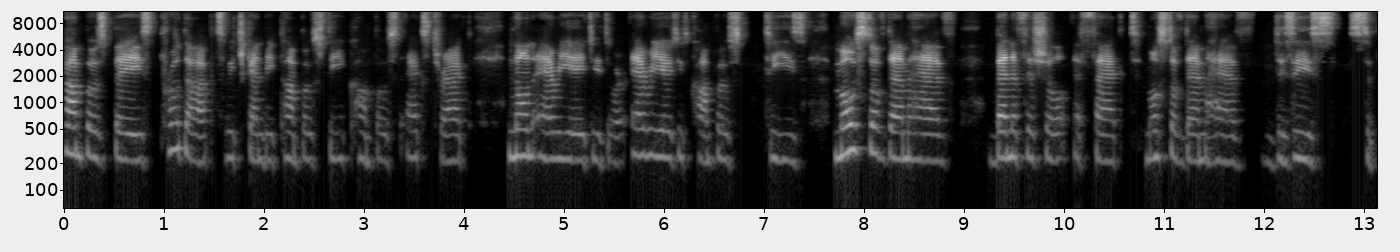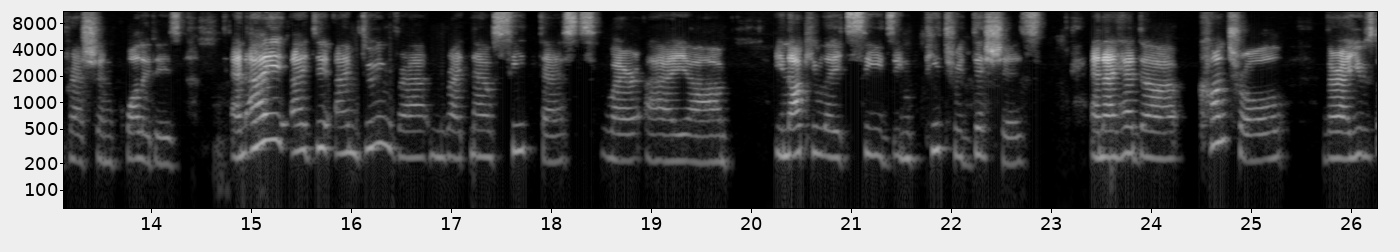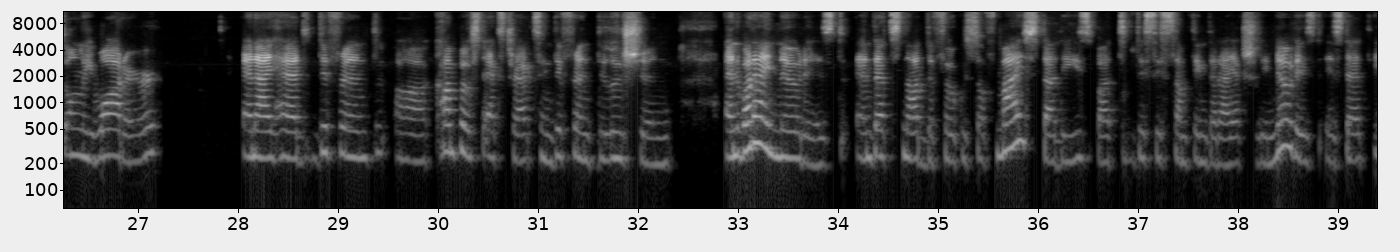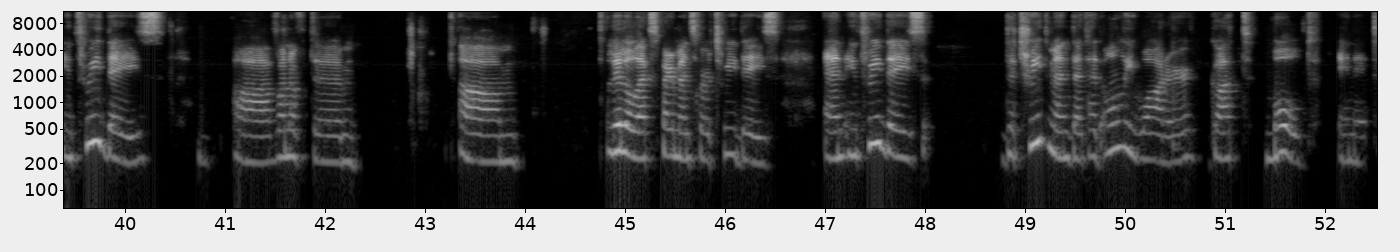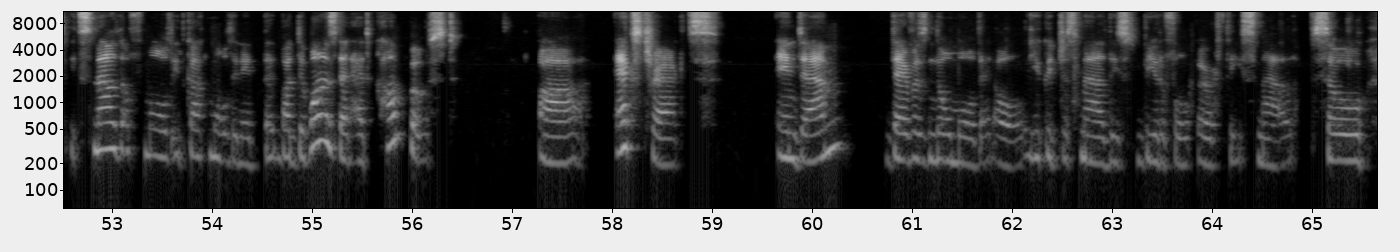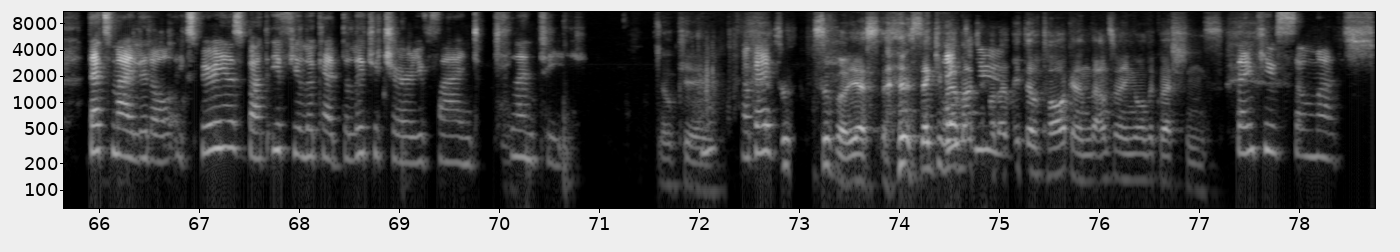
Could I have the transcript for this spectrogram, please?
compost-based products, which can be compost tea, compost extract, non-aerated or aerated compost teas, most of them have beneficial effect. Most of them have disease suppression qualities. And I, I did, I'm doing right, right now seed tests where I uh, inoculate seeds in petri dishes. And I had a control where I used only water and I had different uh, compost extracts in different dilution. And what I noticed, and that's not the focus of my studies, but this is something that I actually noticed, is that in three days, uh, one of the um, little experiments were three days. And in three days, the treatment that had only water got mold in it. It smelled of mold, it got mold in it. But the ones that had compost uh, extracts in them, there was no mold at all. You could just smell this beautiful earthy smell. So that's my little experience. But if you look at the literature, you find plenty. Okay. Okay. Super. Yes. Thank you very Thank much you. for the detailed talk and answering all the questions. Thank you so much.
